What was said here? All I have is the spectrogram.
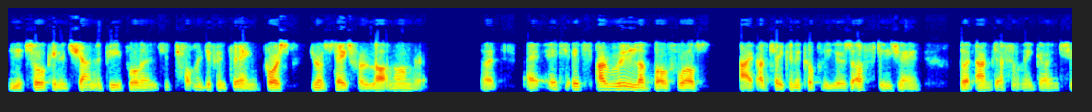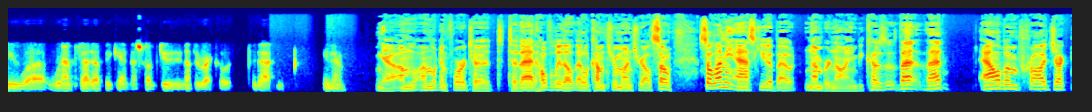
and you're talking and chatting to people. And it's a totally different thing. Of course, you're on stage for a lot longer. But it's it's I really love both worlds. I, I've taken a couple of years off DJing, but I'm definitely going to uh, ramp that up again. That's why I'm doing another record for that. You know. Yeah, I'm I'm looking forward to to that. Hopefully that'll that'll come through Montreal. So so let me ask you about number nine because that that album project,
